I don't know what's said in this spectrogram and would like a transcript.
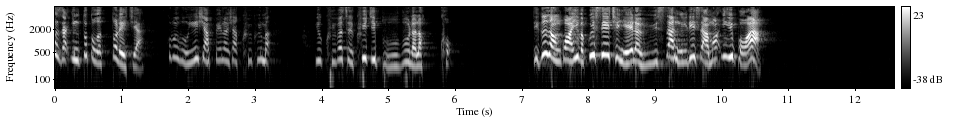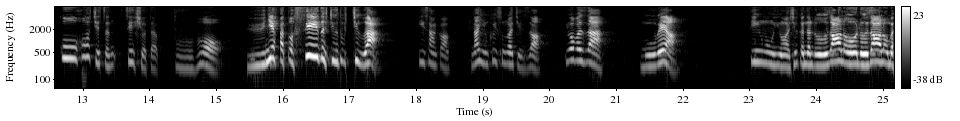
物事啊，硬嘟嘟的嘟了一记啊。搿么凤英想背了下看看嘛，又看勿出来看见婆婆辣辣哭。迭个辰光，伊勿管三七廿了，雨湿啊，眼泪啥往医院跑啊。挂好急诊，才晓得婆婆哦，余热发到三十九度九啊！医生讲，㑚幸亏送了及时哦，要勿是啊，麻烦啊！丁凤英哦，就搿能楼上楼楼上楼嘛，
